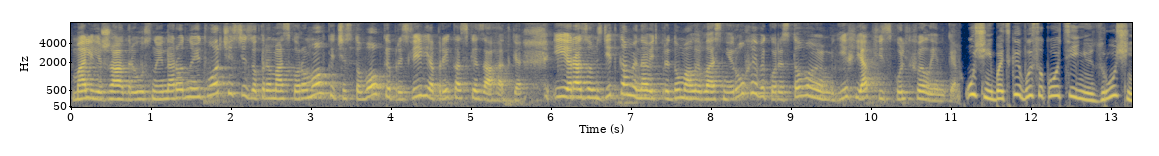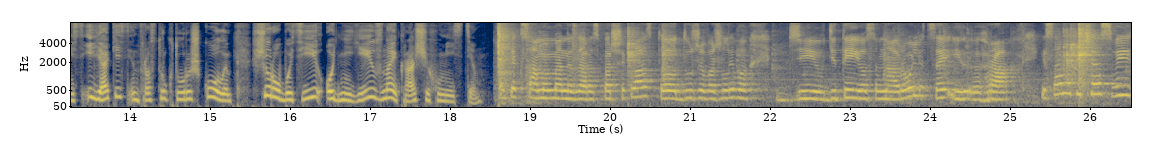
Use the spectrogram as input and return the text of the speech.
малі жанри усної народної творчості, зокрема скоромовки, чистововки, прислів'я, приказки, загадки. І разом з дітками навіть придумали власні рухи, використовуємо їх як фізкульт хвилинки. Учні батьки високо оцінюють зручність і якість інфраструктури школи, що робить її однією з найкращих у місті. Як саме в мене зараз перший клас, то дуже важливо в дітей основна роль це і гра. І саме під час своїх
